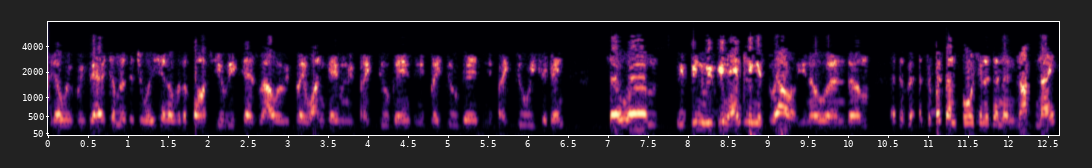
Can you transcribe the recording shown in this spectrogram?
You know, we've, we've had similar situation over the past few weeks as well, where we play one game and we break two games, and we play two games and we break two weeks again. So um, we've been we've been handling it well, you know, and um, it's a it's a bit unfortunate and, and not nice,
